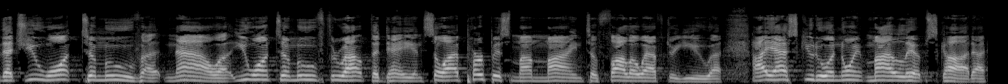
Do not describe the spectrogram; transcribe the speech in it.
that you want to move uh, now. Uh, you want to move throughout the day. And so I purpose my mind to follow after you. Uh, I ask you to anoint my lips lips, God.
